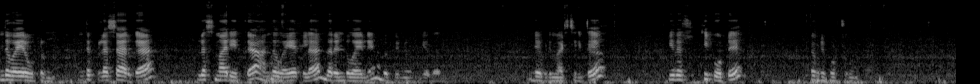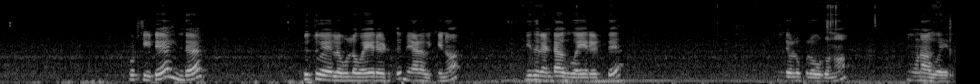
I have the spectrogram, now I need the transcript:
இந்த ஒயரை விட்டுறணும் இந்த ப்ளஸ்ஸாக இருக்க ப்ளஸ் மாதிரி இருக்க. அந்த ஒயரில் இந்த ரெண்டு ஒயர்லையும் நம்ம பின் இங்கே இதை இப்படி மடிச்சுக்கிட்டு இதை சுற்றி போட்டு இப்படி பிடிச்சிக்கணும். பிடிச்சிக்கிட்டு இந்த சுத்து ஒயரில் உள்ள ஒயரை எடுத்து மேலே வைக்கணும். இது ரெண்டாவது ஒயர் எடுத்து இந்த லுக்கில் விடணும். மூணாவது ஒயர்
